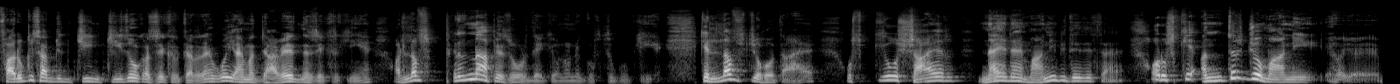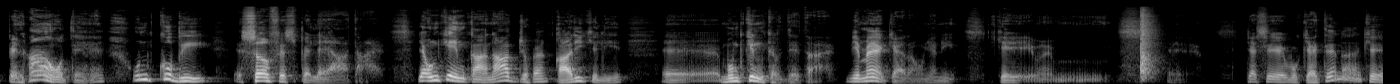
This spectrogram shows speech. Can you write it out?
فاروقی صاحب جن چین چیزوں کا ذکر کر رہے ہیں، وہی احمد جاوید نے ذکر کی ہیں اور لفظ پھرنا پہ زور دے کے انہوں نے گفتگو کی ہے کہ لفظ جو ہوتا ہے، اس کی وہ شاعر نئے نئے معنی بھی دے دیتا ہے اور اس کے اندر جو معنی پنہا ہوتے ہیں، ان کو بھی سرفس پہ لے آتا ہے۔ یا ان کے امکانات جو ہیں قاری کے لیے ممکن کر دیتا ہے۔ یہ میں کہہ رہا ہوں یعنی کہ، جیسے وہ کہتے ہیں نا کہ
